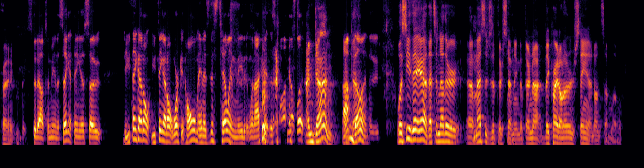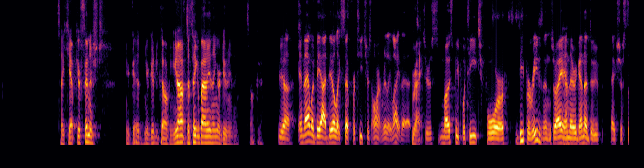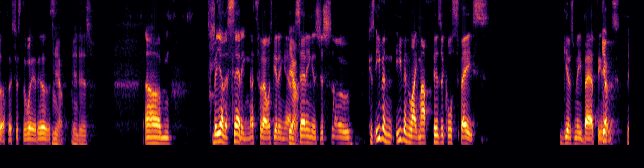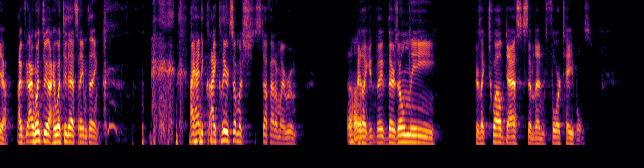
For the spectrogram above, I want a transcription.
Right. that stood out to me. And the second thing is, so do you think I don't? You think I don't work at home? And is this telling me that when I hit this clock out button, I'm done. I'm done, dude? Well, see, they, yeah, that's another uh, message that they're sending that they're not. They probably don't understand on some level. It's like, yep, you're finished. You're good. You're good to go. You don't have to think about anything or do anything. It's all good. Yeah, and that would be ideal, except for teachers aren't really like that. Right. Teachers, most people teach for deeper reasons, right? Yeah. And they're gonna do extra stuff. That's just the way it is. Yep, it is. Um, but yeah, the setting. That's what I was getting at. Yeah. The setting is just so because even even like my physical space gives me bad feelings. Yeah, I've, I went through. I went through that same thing. I had to. I cleared so much stuff out of my room. Uh-huh. I like there, there's only there's like 12 desks and then four tables.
